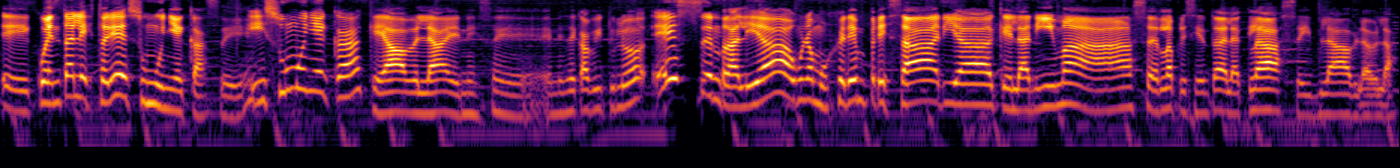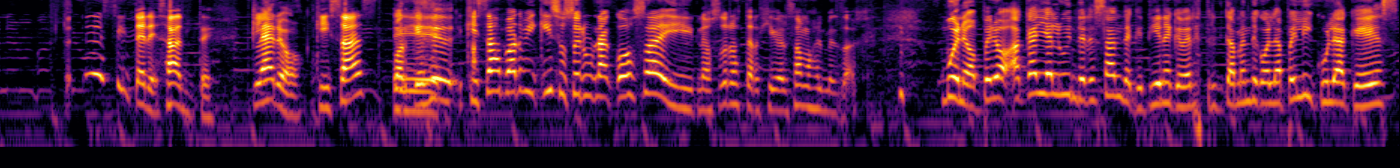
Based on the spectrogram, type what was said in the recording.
eh, cuenta la historia de su muñeca. Sí. Y su muñeca, que habla en ese, en ese capítulo, es en realidad una mujer empresaria que la anima a ser la presidenta de la clase y bla, bla, bla. Es interesante. Claro, Quizás, Porque eh, es de- quizás Barbie quiso ser una cosa y nosotros tergiversamos el mensaje. Bueno, pero acá hay algo interesante que tiene que ver estrictamente con la película, que es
